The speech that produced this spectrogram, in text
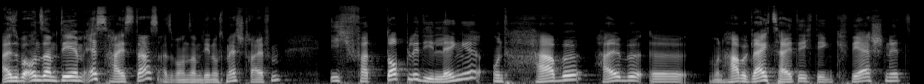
Also bei unserem DMS heißt das, also bei unserem Dehnungsmessstreifen, ich verdopple die Länge und habe halbe äh, und habe gleichzeitig den Querschnitt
